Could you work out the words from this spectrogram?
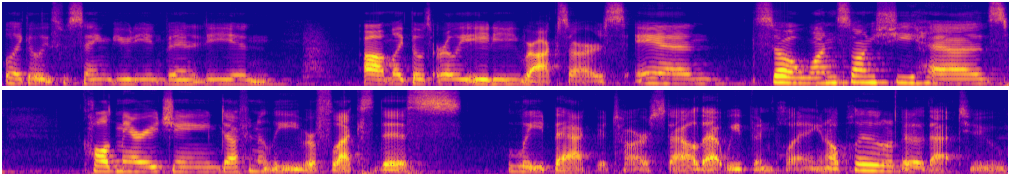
like Elise was saying, beauty and vanity and um, like those early 80 rock stars. And so one song she has called Mary Jane definitely reflects this laid back guitar style that we've been playing. And I'll play a little bit of that too.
